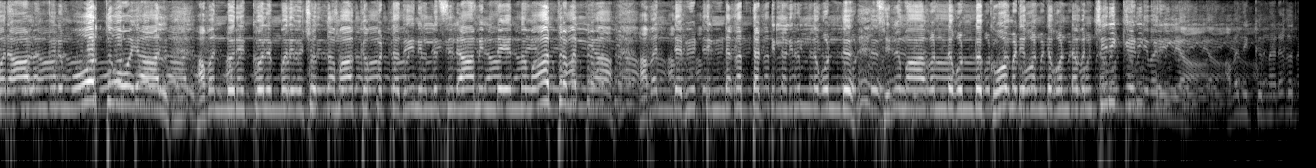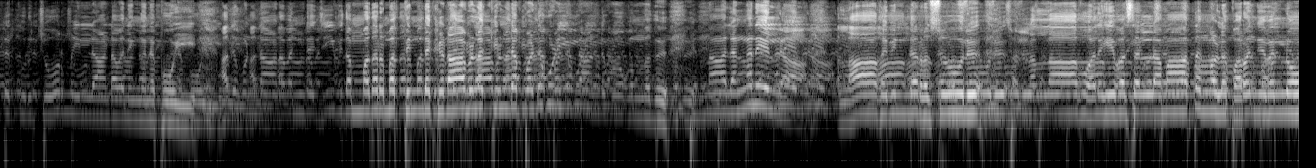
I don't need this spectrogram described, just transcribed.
ഒരാളെങ്കിലും ഓർത്തുപോയാൽ അവൻ ഒരിക്കലും ഒരു വിശുദ്ധമാക്കപ്പെട്ട ദീനിൽ ഇസ്ലാമിന്റെ എന്ന് മാത്രമല്ല അവന്റെ വീട്ടിന്റെ കത്തട്ടിൽ ഇരുന്നു കൊണ്ട് സിനിമ കണ്ടുകൊണ്ട് കോമഡി കണ്ടുകൊണ്ട് അവൻ ചിരിക്കേണ്ടി വരില്ല. അവനിക്ക് നരകത്തെ കുറിച്ച് ഓർമ്മയില്ലാണ്ട് അവൻ ഇങ്ങനെ പോയി. അതുകൊണ്ടാണ് അവന്റെ ജീവിതം മധർമ്മത്തിന്റെ കിടാവിളക്കിന്റെ പടുകുഴിയിലാണ്ട് പോകുന്നത് എന്നാൽ അങ്ങനെയല്ല. അള്ളാഹുവിന്റെ റസൂൽ സല്ലല്ലാഹു അലൈഹി വസല്ലമ തങ്ങൾ പറഞ്ഞുവല്ലോ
